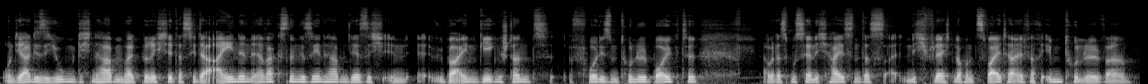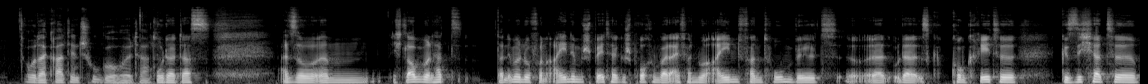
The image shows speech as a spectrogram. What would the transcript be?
Und ja, diese Jugendlichen haben halt berichtet, dass sie da einen Erwachsenen gesehen haben, der sich in, über einen Gegenstand vor diesem Tunnel beugte. Aber das muss ja nicht heißen, dass nicht vielleicht noch ein zweiter einfach im Tunnel war. Oder gerade den Schuh geholt hat. Oder das. Also ähm, ich glaube, man hat dann immer nur von einem später gesprochen, weil einfach nur ein Phantombild äh, oder, oder es konkrete, gesicherte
